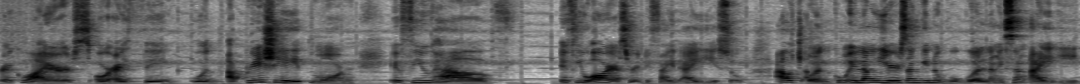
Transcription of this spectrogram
requires or I think would appreciate more if you have if you are a certified IE. So, ouch. Kung ilang years ang ginugugol ng isang IE,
